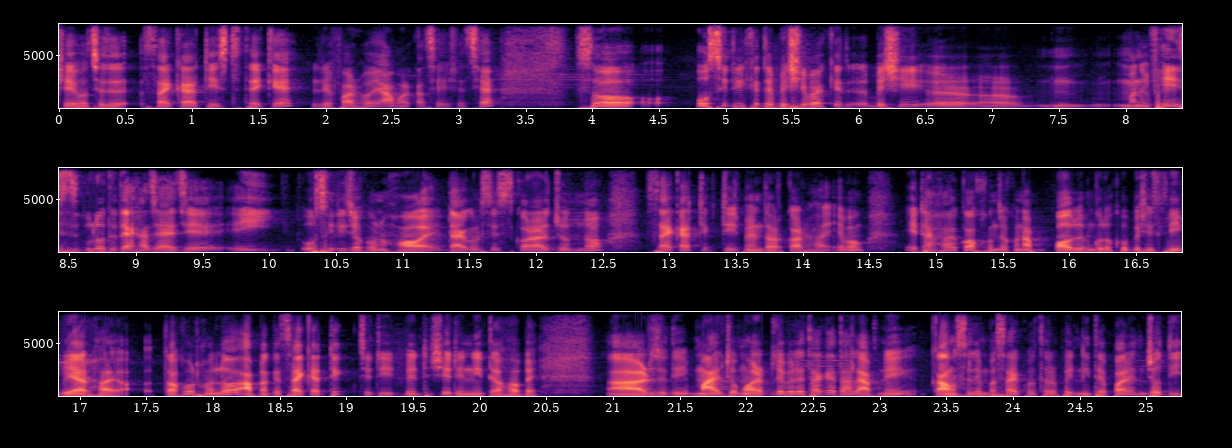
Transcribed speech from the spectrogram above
সে হচ্ছে যে সাইকাটিস্ট থেকে রেফার হয়ে আমার কাছে এসেছে। সো ওসিডির ক্ষেত্রে বেশিরভাগ বেশি মানে ফেজগুলোতে দেখা যায় যে এই ওসিডি যখন হয় ডায়াগনোসিস করার জন্য সাইকাট্রিক ট্রিটমেন্ট দরকার হয় এবং এটা হয় কখন যখন আপনার প্রবলেমগুলো খুব বেশি সিভিয়ার হয়, তখন হলো আপনাকে সাইকাট্রিক যে ট্রিটমেন্ট সেটি নিতে হবে। আর যদি মাইল্ড টু মডারেট লেভেলে থাকে, তাহলে আপনি কাউন্সেলিং বা সাইকোথেরাপি নিতে পারেন। যদি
